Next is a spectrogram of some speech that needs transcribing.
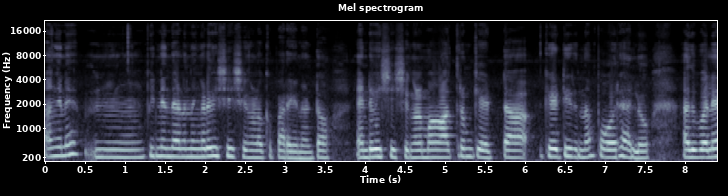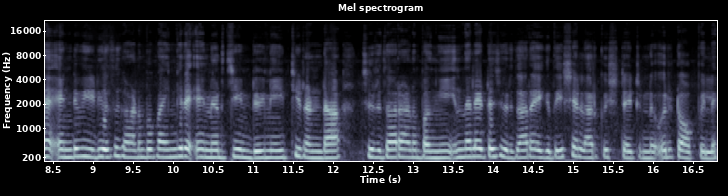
അങ്ങനെ പിന്നെന്താണ് നിങ്ങളുടെ വിശേഷങ്ങളൊക്കെ പറയണം കേട്ടോ. എന്റെ വിശേഷങ്ങൾ മാത്രം കേട്ട കേട്ടിരുന്നാൽ പോരാല്ലോ അതുപോലെ എന്റെ വീഡിയോസ് കാണുമ്പോൾ ഭയങ്കര എനർജി ഉണ്ട്. നെയ്റ്റ് ഇടണ്ട. ചുരിദാറാണ് ഭംഗി. ഇന്നലെ ഇട്ട ചുരിദാർ ഏകദേശം എല്ലാവർക്കും ഇഷ്ടമായിട്ടുണ്ട് ഒരു ടോപ്പില്ലേ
